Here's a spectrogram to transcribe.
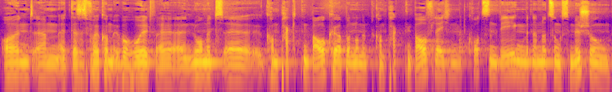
Und ähm, das ist vollkommen überholt, weil äh, nur mit äh, kompakten Baukörpern, nur mit kompakten Bauflächen, mit kurzen Wegen, mit einer Nutzungsmischung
